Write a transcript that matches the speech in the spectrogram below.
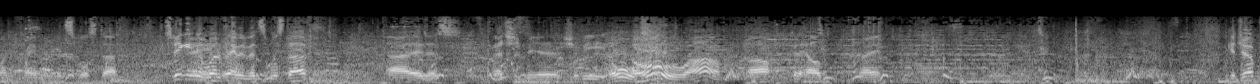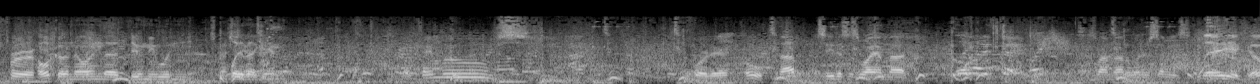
one frame invincible stuff. Speaking of one frame invincible stuff, uh, it is. That should be it. Should be. Oh, Oh, wow. well, could have held, right? Good job for Hulka knowing that Doomy wouldn't play that game. One frame moves. Forward air. Oh, stop. See, this is why I'm not. This is why I'm not a winner semis. There you go.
